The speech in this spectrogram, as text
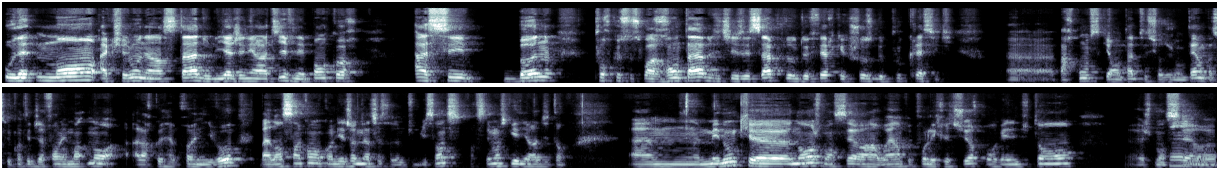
honnêtement, actuellement, on est à un stade où l'IA générative n'est pas encore assez bonne pour que ce soit rentable d'utiliser ça plutôt que de faire quelque chose de plus classique. Euh, par contre, ce qui est rentable, c'est sur du long terme, parce que quand tu es déjà formé maintenant, alors que tu as un niveau, bah dans 5 ans, quand l'IA générative sera plus puissante, forcément, tu gagneras du temps. mais donc, non, je m'en sers hein, ouais, un peu pour l'écriture, pour gagner du temps. je m'en sers pour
